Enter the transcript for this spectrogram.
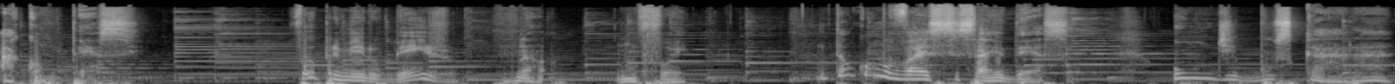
acontece. Foi o primeiro beijo? Não, não foi. Então, como vai se sair dessa? Onde buscará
